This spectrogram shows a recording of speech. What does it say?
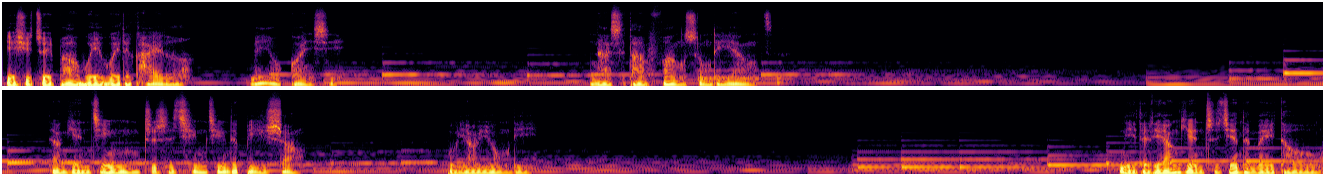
也许嘴巴微微的开了，没有关系，那是他放松的样子。让眼睛只是轻轻的闭上，不要用力。你的两眼之间的眉头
